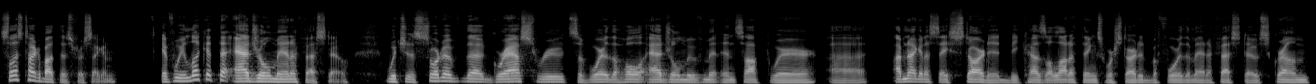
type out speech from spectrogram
So let's talk about this for a second. If we look at the Agile Manifesto, which is sort of the grassroots of where the whole Agile movement in software, uh, I'm not going to say started because a lot of things were started before the manifesto. Scrum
